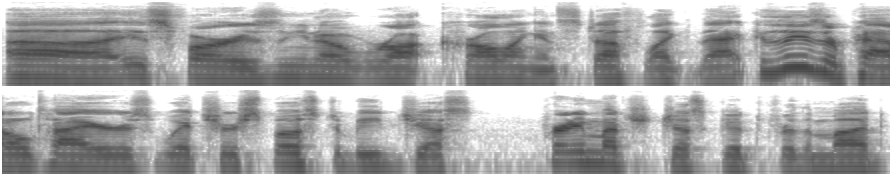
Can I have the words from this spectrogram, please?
uh, as far as you know rock crawling and stuff like that. Because these are paddle tires, which are supposed to be just pretty much just good for the mud,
